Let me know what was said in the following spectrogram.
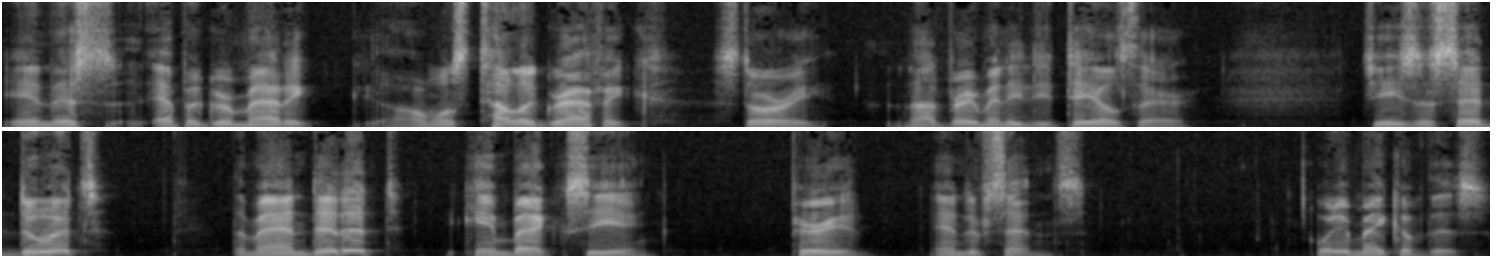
In this epigrammatic, almost telegraphic story, not very many details there. Jesus said, Do it. The man did it. He came back seeing. Period. End of sentence. What do you make of this?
